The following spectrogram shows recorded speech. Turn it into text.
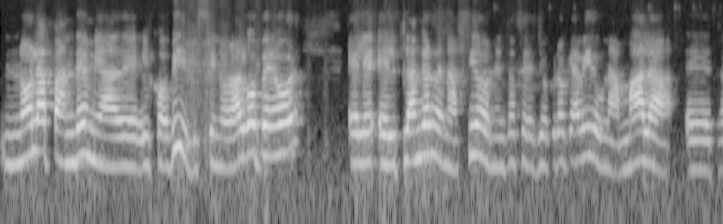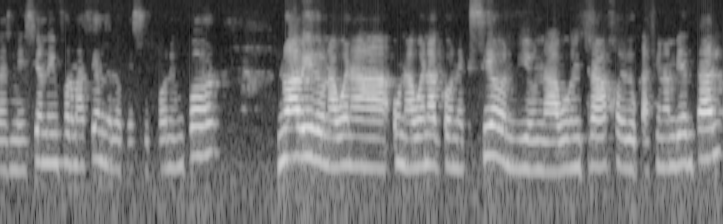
no la pandemia del COVID, sino algo peor, el, plan de ordenación. Entonces, yo creo que ha habido una mala eh, transmisión de información de lo que supone un POR, no ha habido una buena, una buena conexión y un buen trabajo de educación ambiental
